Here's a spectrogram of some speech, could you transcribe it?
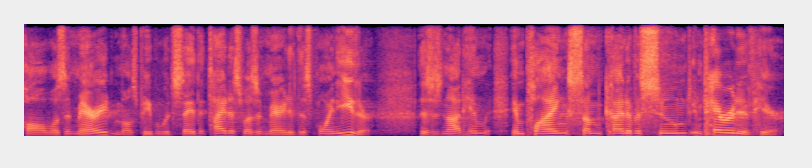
Paul wasn't married. Most people would say that Titus wasn't married at this point either. This is not him implying some kind of assumed imperative here.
